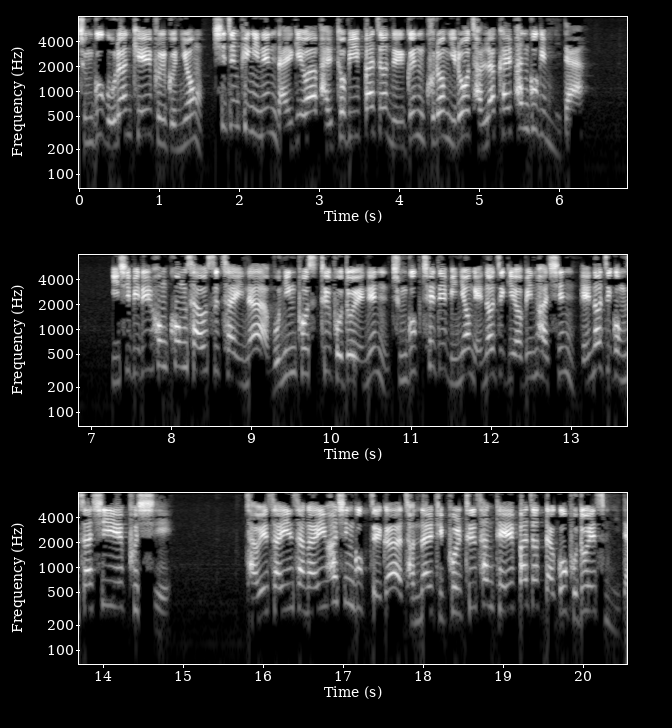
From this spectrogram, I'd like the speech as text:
중국 오랑캐의 붉은 용, 시진핑이는 날개와 발톱이 빠져 늙은 구렁이로 전락할 판국입니다. 21일 홍콩 사우스 차이나 모닝포스트 보도에는 중국 최대 민영 에너지 기업인 화신 에너지공사 CEFC 자회사인 상하이 화신국제가 전날 디폴트 상태에 빠졌다고 보도했습니다.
